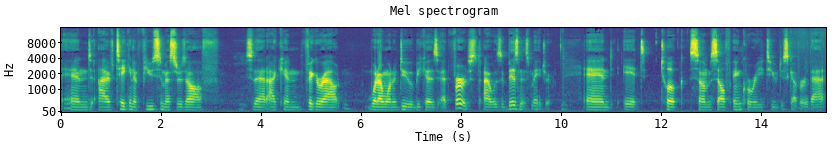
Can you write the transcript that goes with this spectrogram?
And I've taken a few semesters off so that I can figure out what I want to do because at first I was a business major and it took some self inquiry to discover that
